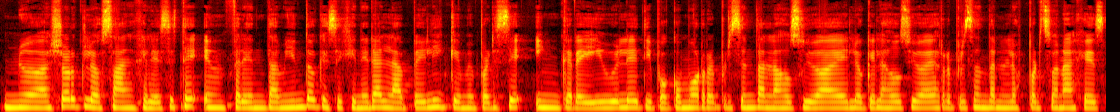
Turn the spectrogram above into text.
Nueva York, Los Ángeles, este enfrentamiento que se genera en la peli que me parece increíble, tipo cómo representan las dos ciudades, lo que las dos ciudades representan en los personajes.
